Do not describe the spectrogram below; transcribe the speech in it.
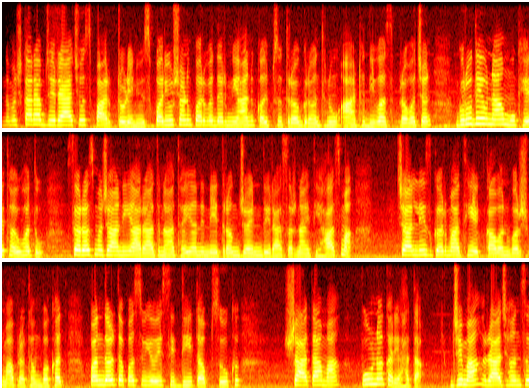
નમસ્કાર, આપ જોઈ રહ્યા છો સ્પાર્ક ટુડે ન્યૂઝ પર્યુષણ પર્વ દરમિયાન કલ્પસૂત્ર ગ્રંથનું આઠ દિવસ પ્રવચન ગુરુદેવના મુખે થયું હતું. સરસ મજાની આરાધના થઈ અને નેત્રંગ જૈન દેરાસરના ઇતિહાસમાં ચાલીસ ઘરમાંથી એકાવન વર્ષમાં પ્રથમ વખત પંદર તપસ્વીઓએ સિદ્ધિ, તપ, સુખ, શાતામાં પૂર્ણ કર્યા હતા. જેમાં રાજહંસ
